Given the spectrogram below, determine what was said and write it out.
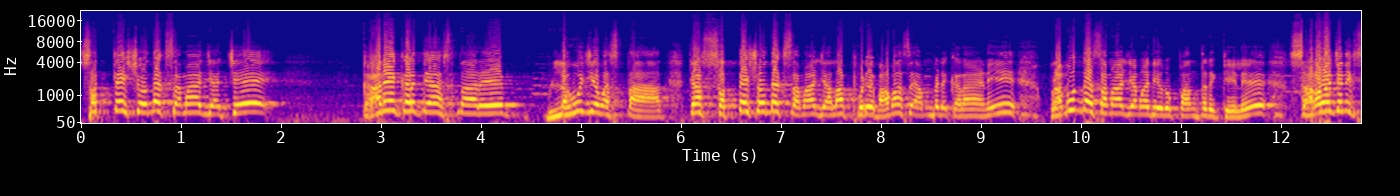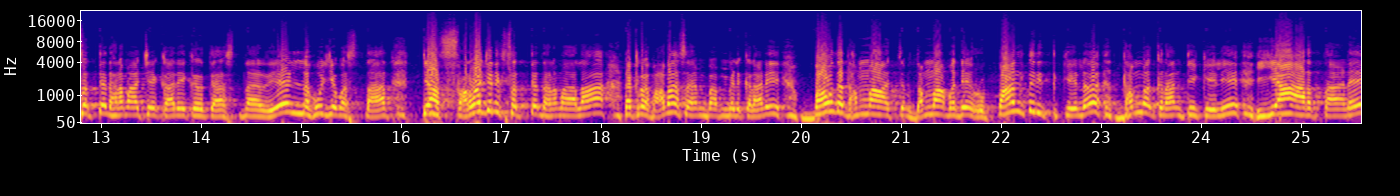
सत्यशोधक समाजाचे कार्यकर्ते असणारे लहू जे वस्तात त्या सत्यशोधक समाजाला पुढे बाबासाहेब आंबेडकरांनी प्रबुद्ध समाजामध्ये रूपांतर केले. सार्वजनिक सत्यधर्माचे कार्यकर्ते असणारे लहू जे वस्तात त्या सार्वजनिक सत्यधर्माला डॉक्टर बाबासाहेब आंबेडकरांनी बौद्ध धम्मा धम्मामध्ये रूपांतरित केलं धम्म क्रांती केली. या अर्थाने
